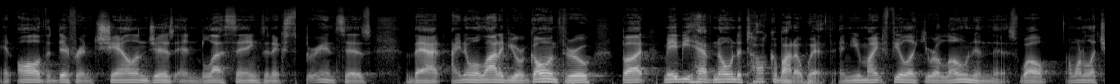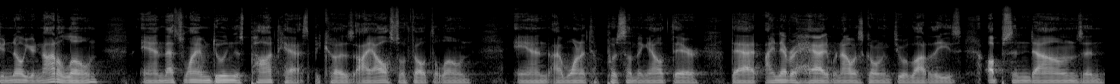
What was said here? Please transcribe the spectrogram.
and all the different challenges and blessings and experiences that I know a lot of you are going through, but maybe have no one to talk about it with. And you might feel like you're alone in this. Well, I want to let you know you're not alone. And that's why I'm doing this podcast because I also felt alone and I wanted to put something out there that I never had when I was going through a lot of these ups and downs and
